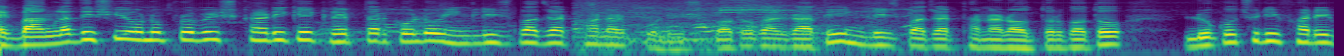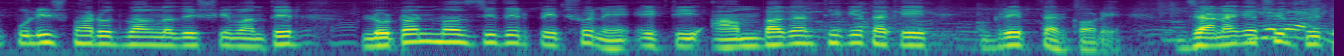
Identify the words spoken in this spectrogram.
এক বাংলাদেশি অনুপ্রবেশকারীকে গ্রেপ্তার করল ইংলিশ বাজার থানার পুলিশ। গতকাল রাতে ইংলিশ বাজার থানার অন্তর্গত লুকোচুরি ফাঁড়ির পুলিশ ভারত বাংলাদেশ সীমান্তের লোটন মসজিদের পেছনে একটি আমবাগান থেকে তাকে গ্রেপ্তার করে। জানা গেছে ধৃত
